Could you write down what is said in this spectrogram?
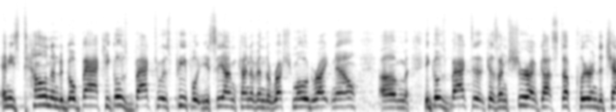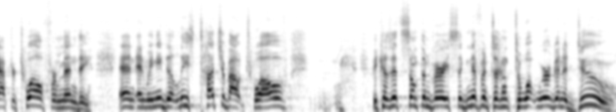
and he's telling them to go back. He goes back to his people. You see, I'm kind of in the rush mode right now. Um, he goes back to, because I'm sure I've got stuff clear into chapter 12 for Mindy. And, and we need to at least touch about 12 because it's something very significant to what we're going to do,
